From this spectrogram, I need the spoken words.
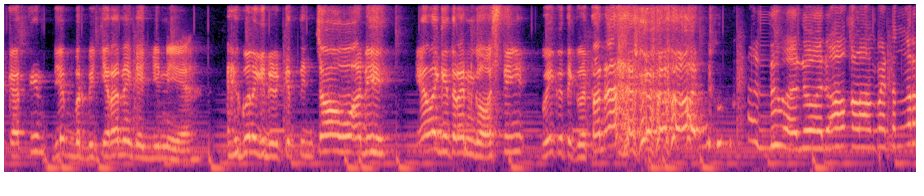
deketin dia berpikiran yang kayak gini ya. Eh gue lagi deketin cowok nih, ya lagi tren ghosting, gue ikut-ikutan ah. Aduh. Aduh, aduh, aduh. Oh, kalau sampai denger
